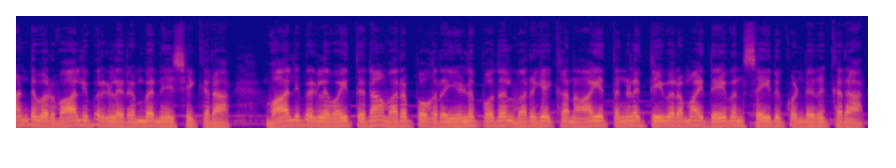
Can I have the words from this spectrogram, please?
ஆண்டவர் வாலிபர்களை ரொம்ப நேசிக்கிறார். வாலிபர்களை வைத்து தான் வரப்போகிற எழுப்புதல் வருகைக்கான ஆயத்தங்களை தீவிரமாய் தேவன் செய்து கொண்டு இருக்கிறார்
